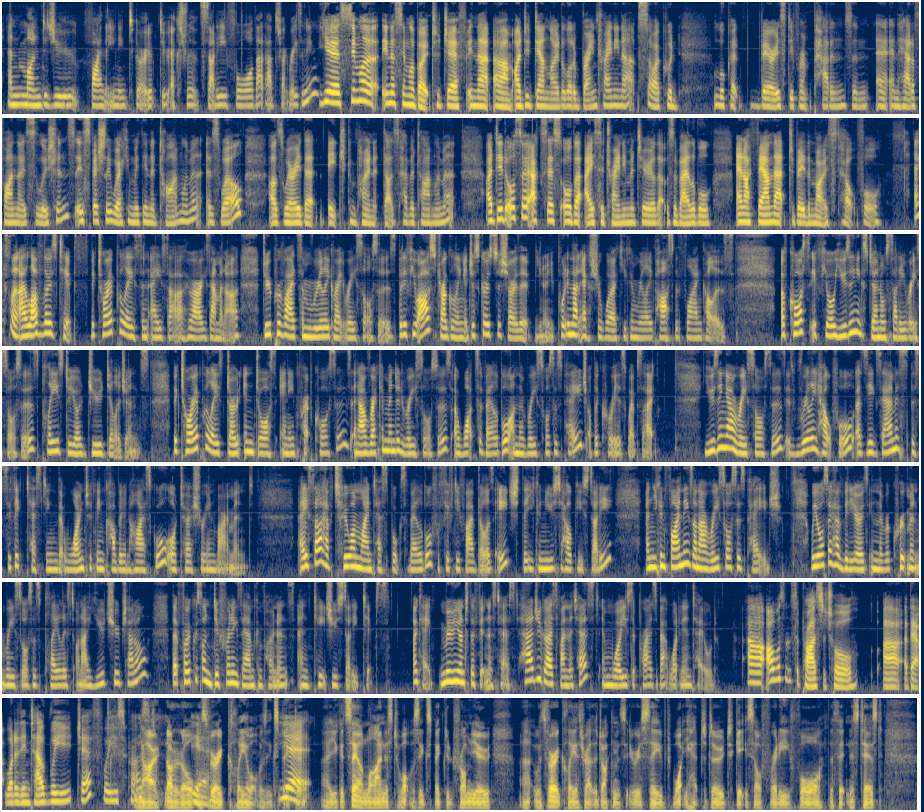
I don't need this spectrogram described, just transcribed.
And Mon, did you find that you need to go do extra study for that abstract reasoning? Yeah, similar in a similar boat to Jeff in that um, I did download a lot of brain training apps, so I could look at various different patterns and and how to find those solutions, especially working within a time limit as well. I was worried that each component does have a time limit. I did also access all the ACER training material that was available, and I found that to be the most helpful. Excellent. I love those tips. Victoria Police and ACER, who are examiner, do provide some really great resources. But if you are struggling, it just goes to show that, you know, you put in that extra work, you can really pass with flying colours. Of course, if you're using external study resources, please do your due diligence. Victoria Police don't endorse any prep courses, and our recommended resources are what's available on the resources page of the Careers website. Using our resources is really helpful as the exam is specific testing that won't have been covered in high school or tertiary environment. ACER have two online test books available for $55 each that you can use to help you study, and you can find these on our resources page. We also have videos in the recruitment resources playlist on our YouTube channel that focus on different exam components and teach you study tips. Okay, moving on to the fitness test. How did you guys find the test, and were you surprised about what it entailed? Uh, I wasn't surprised at all uh, about what it entailed. Were you, Jeff? Were you surprised? No, not at all. Yeah. It was very clear what was expected. Yeah. Uh, you could see online as to what was expected from you. Uh, it was very clear throughout the documents that you received what you had to do to get yourself ready for the fitness test.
